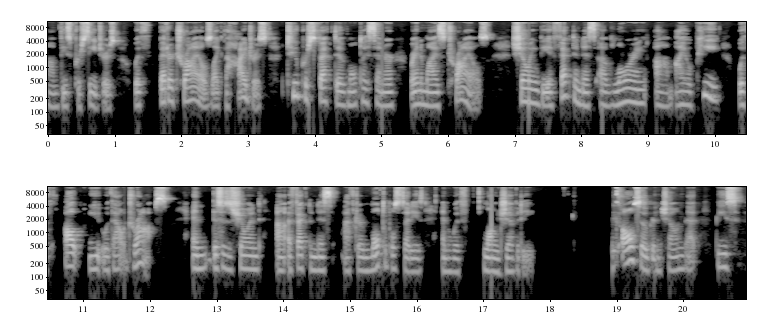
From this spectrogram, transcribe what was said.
um, these procedures with better trials like the Hydrus, two prospective multicenter randomized trials showing the effectiveness of lowering um, IOP without, without drops. And this is showing uh, effectiveness after multiple studies and with longevity. It's also been shown that these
